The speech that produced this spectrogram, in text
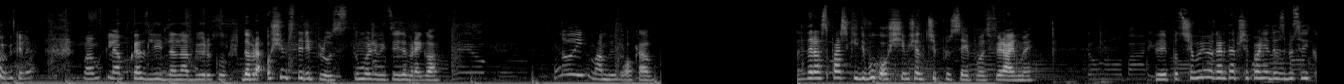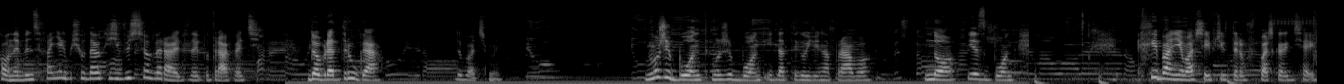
ogóle mam klapka z Lidla na biurku. Dobra, 8-4+, plus, tu może być coś dobrego. No i mamy walkout. A teraz paczki dwóch 83 plus sobie pootwierajmy. Y, Potrzebujemy karty na przepalenie do zbyt ikony, więc fajnie jakby się udało jakieś wyższe overall tutaj potrafiać. Dobra, druga. Zobaczmy. Może błąd, może błąd i dlatego idzie na prawo. No, jest błąd. Chyba nie ma shapeshifterów w paczkach dzisiaj.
